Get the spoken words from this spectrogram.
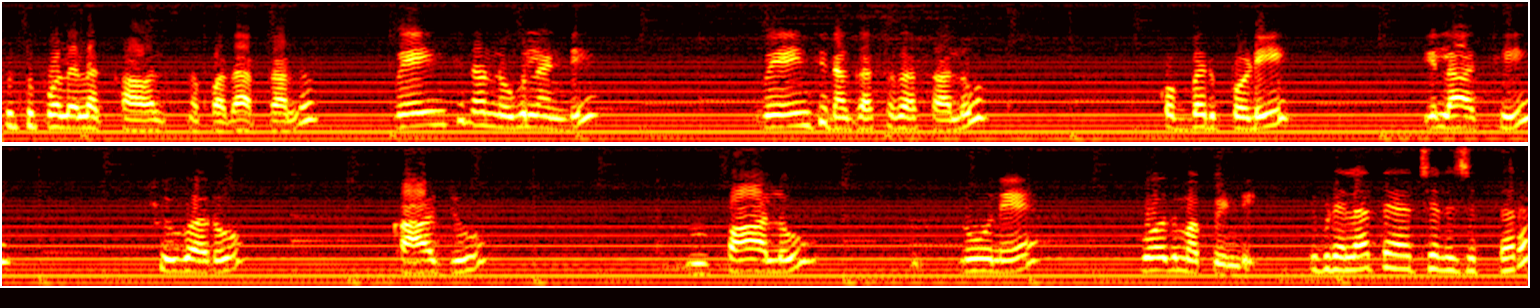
చుట్టుపోలేలకు కావాల్సిన పదార్థాలు. వేయించిన నువ్వులండి. వేయించిన గసగసాలు కొబ్బరి పొడి ఇలాచి షుగరు కాజు పాలు నూనె గోధుమ పిండి. ఇప్పుడు ఎలా తయారు చేయాలో చెప్తారా?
